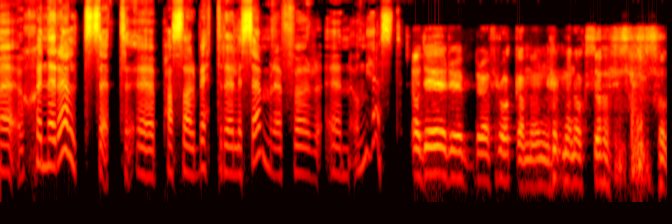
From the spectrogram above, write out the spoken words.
eh, generellt sett eh, passar bättre eller sämre för en ung häst? Ja, det är en bra fråga, men, men också som,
